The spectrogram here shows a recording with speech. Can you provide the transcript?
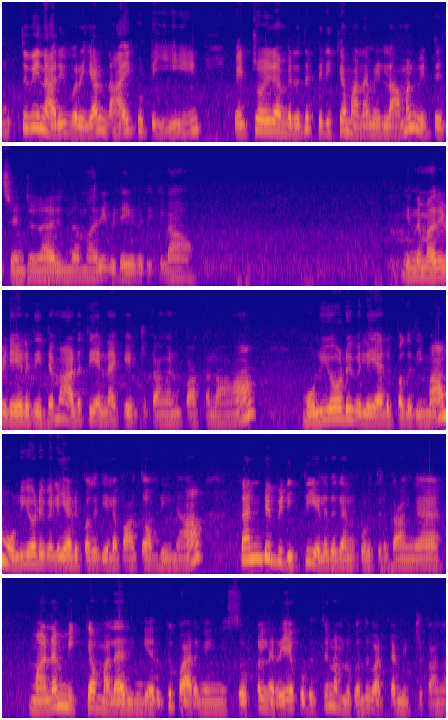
முத்துவின் அறிவுரையால் நாய்க்குட்டியின் பெற்றோரிடமிருந்து பிரிக்க மனமில்லாமல் விட்டு சென்றனர். இந்த மாதிரி விடை எழுதிக்கலாம். இந்த மாதிரி விடை எழுதிட்டோமா? அடுத்து என்ன கேட்டிருக்காங்கன்னு பார்க்கலாம். மொழியோடு விளையாடு பகுதிமா? மொழியோடு விளையாடு பகுதியில் பார்த்தோம் அப்படின்னா கண்டுபிடித்து எழுதுகன்னு கொடுத்துருக்காங்க. மனம் மிக்க மலர் இங்கே இருக்குது பாருங்க. இங்கே சொற்கள் நிறைய கொடுத்து நம்மளுக்கு வந்து வட்டமிட்டிருக்காங்க.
